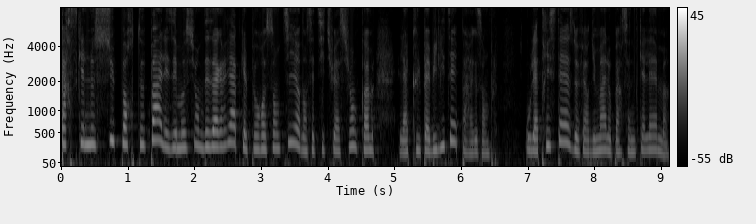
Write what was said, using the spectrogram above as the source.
Parce qu'elle ne supporte pas les émotions désagréables qu'elle peut ressentir dans cette situation, comme la culpabilité, par exemple, ou la tristesse de faire du mal aux personnes qu'elle aime,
